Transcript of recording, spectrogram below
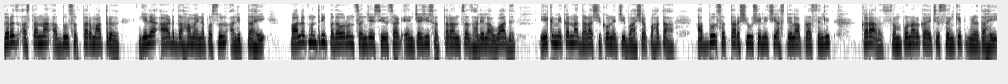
गरज असताना अब्दुल सत्तार मात्र गेल्या आठ दहा महिन्यापासून अलिप्त आहे. पालकमंत्री पदावरून संजय सिरसाट यांच्याशी सत्तारांचा झालेला वाद एकमेकांना धडा शिकवण्याची भाषा पाहता अब्दुल सत्तार शिवसेनेशी असलेला प्रासंगिक करार संपवणार का याचे संकेत मिळत आहे.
